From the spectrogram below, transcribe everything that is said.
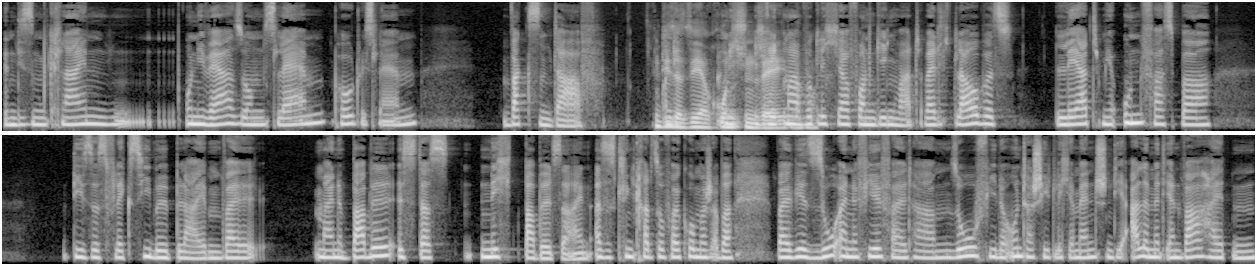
in diesem kleinen Universum Slam, Poetry Slam, wachsen darf. In dieser ich- sehr und ich, runden ich Welt. rede mal wirklich ja von Gegenwart, weil ich glaube, es lehrt mir unfassbar dieses flexibel bleiben, weil meine Bubble ist das Nicht-Bubble sein. Also es klingt gerade so voll komisch, aber weil wir so eine Vielfalt haben, so viele unterschiedliche Menschen, die alle mit ihren Wahrheiten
